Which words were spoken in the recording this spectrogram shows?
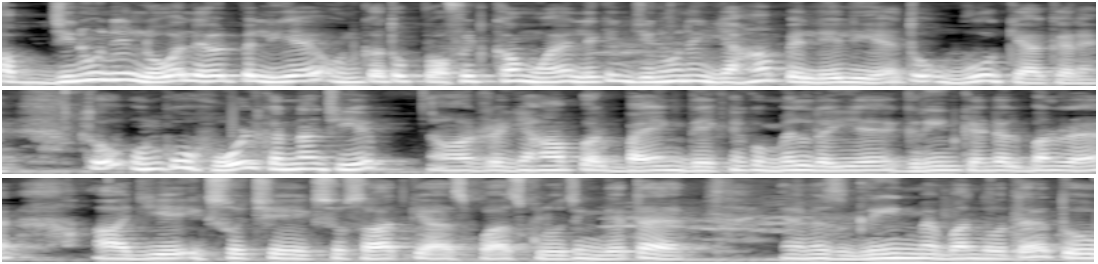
अब जिन्होंने लोअर लेवल पे लिया है, उनका तो प्रॉफिट कम हुआ है, लेकिन जिन्होंने यहाँ पे ले लिया है तो वो क्या करें? तो उनको होल्ड करना चाहिए, और यहाँ पर बाइंग देखने को मिल रही है ग्रीन कैंडल बन रहा है। आज ये 106 107 के आसपास क्लोजिंग देता है एम ग्रीन में बंद होता है तो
